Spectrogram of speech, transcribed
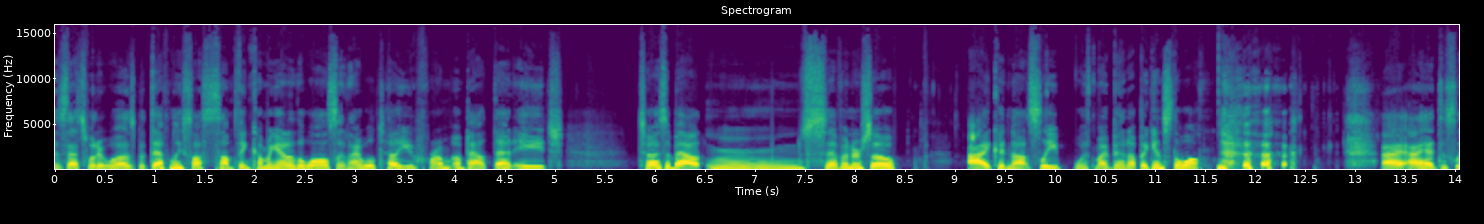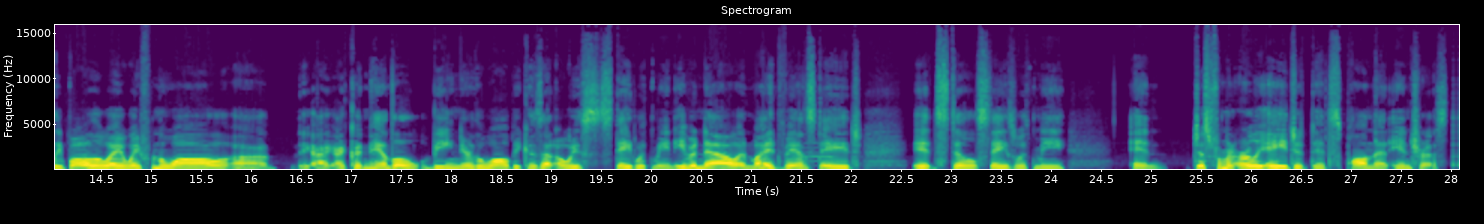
is that's what it was, but definitely saw something coming out of the walls. And I will tell you, from about that age till I was about mm, seven or so, I could not sleep with my bed up against the wall. I, I, had to sleep all the way away from the wall. Uh, I, I couldn't handle being near the wall because that always stayed with me. And even now, in my advanced age, it still stays with me. And just from an early age, it, it spawned that interest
